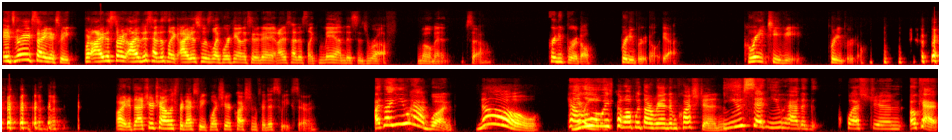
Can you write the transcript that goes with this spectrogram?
it's very exciting next week. But I just started I just had this like I just was like working on this the other day and I just had this like, man, this is rough moment. So Pretty brutal. pretty brutal, yeah. Great TV, pretty brutal. All right, if that's your challenge for next week, what's your question for this week, Sarah? I thought you had one. No. Kelly, You always come up with our random questions. you said you had a question. Okay.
